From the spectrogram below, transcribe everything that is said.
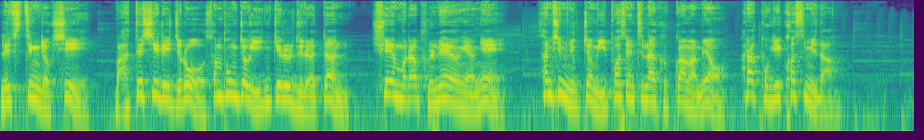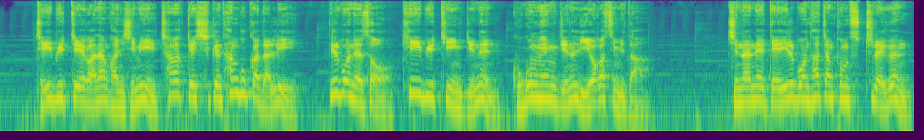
립스틱 역시 마트 시리즈로 선풍적 인기를 누렸던 슈에무라 불매 영향에 36.2%나 급감하며 하락폭이 컸습니다. J뷰티에 관한 관심이 차갑게 식은 한국과 달리 일본에서 K뷰티 인기는 고공행진을 이어갔습니다. 지난해 대일본 화장품 수출액은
